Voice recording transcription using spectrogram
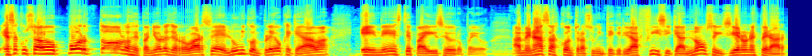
es acusado por todos los españoles de robarse el único empleo que quedaba en este país europeo. Amenazas contra su integridad física no se hicieron esperar.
